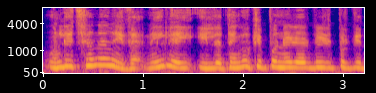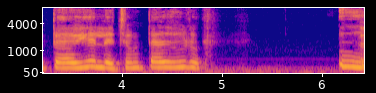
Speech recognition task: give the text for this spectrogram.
un lechón a mi familia y, y lo tengo que poner a hervir porque todavía el lechón está duro. Uy,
